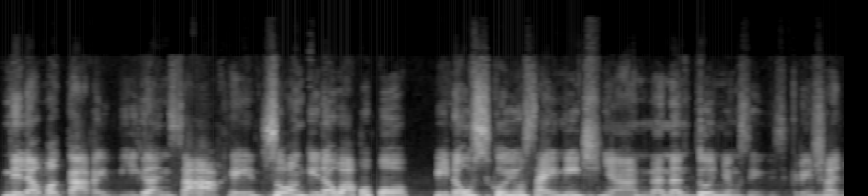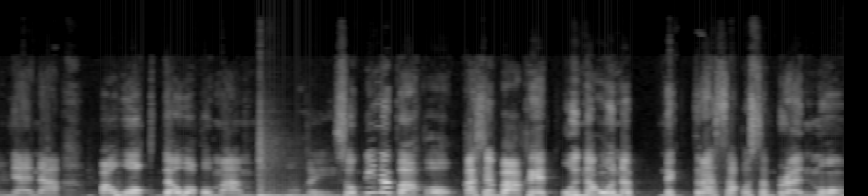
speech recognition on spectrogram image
nilang magkakaibigan sa akin. So, ang ginawa ko po, pinost ko yung signage niya na nandun yung si- screenshot niya na pa-walk daw ako, ma'am. Okay. So, pinaba ko. Kasi bakit? Unang-una, nag-trust ako sa brand mo.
